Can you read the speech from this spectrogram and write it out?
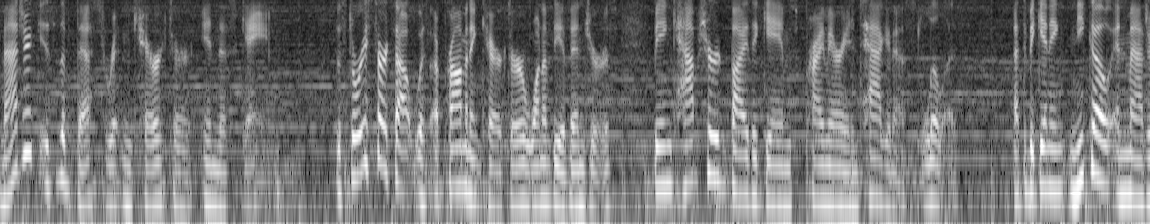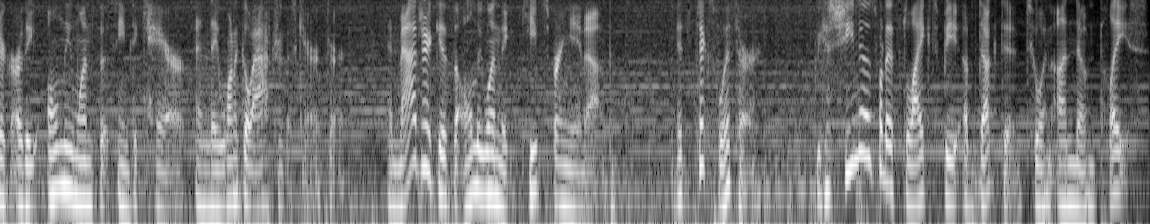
Magik is the best written character in this game. The story starts out with a prominent character, one of the Avengers, being captured by the game's primary antagonist, Lilith. At the beginning, Nico and Magik are the only ones that seem to care, and they want to go after this character. And Magik is the only one that keeps bringing it up it sticks with her because she knows what it's like to be abducted to an unknown place,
